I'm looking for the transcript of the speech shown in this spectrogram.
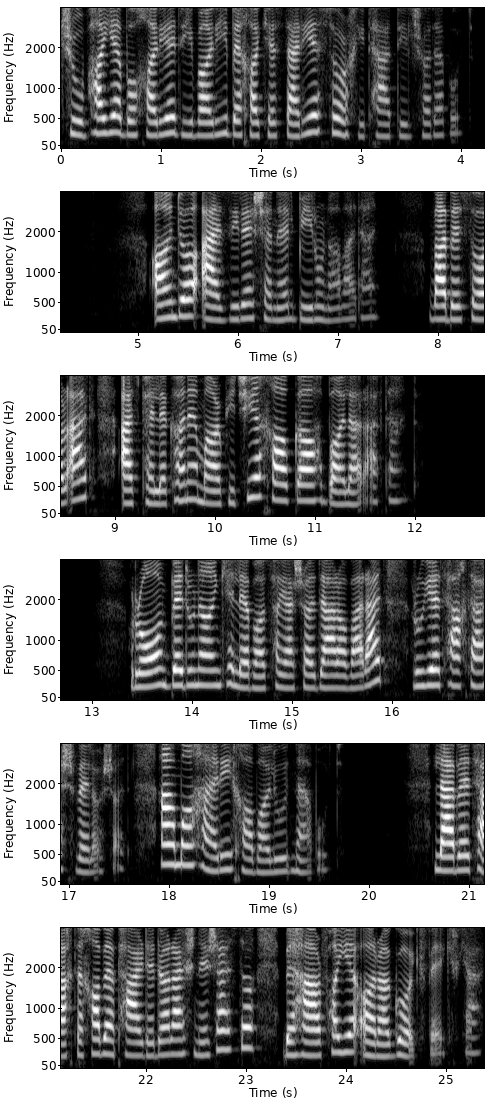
چوبهای بخاری دیواری به خاکستری سرخی تبدیل شده بود. آن دو از زیر شنل بیرون آمدند و به سرعت از پلکان مارپیچی خوابگاه بالا رفتند. روم بدون آنکه لباسهایش را درآورد روی تختش ولو شد اما هری خوابالود نبود لب تخت خواب پردهدارش نشست و به حرفهای آراگوگ فکر کرد.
